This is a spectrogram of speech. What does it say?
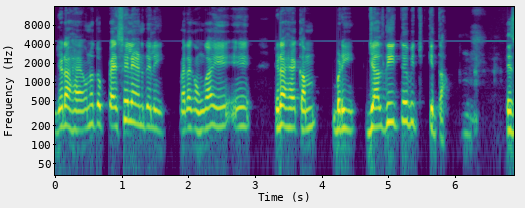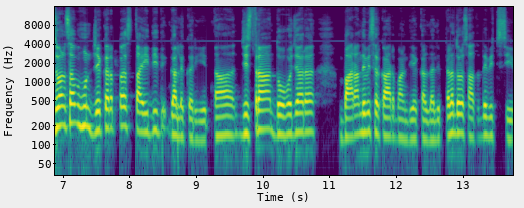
ਜਿਹੜਾ ਹੈ, ਉਹਨਾਂ ਤੋਂ ਪੈਸੇ ਲੈਣ ਦੇ ਲਈ, ਮੈਂ ਤਾਂ ਕਹੂੰਗਾ ਇਹ ਇਹ ਜਿਹੜਾ ਹੈ ਕੰਮ ਬੜੀ ਜਲਦੀ ਦੇ ਵਿੱਚ ਕੀਤਾ। ਤੇ ਸੋਨਾ ਸਾਹਿਬ ਹੁਣ ਜੇਕਰ ਆਪਾਂ 27 ਦੀ ਗੱਲ ਕਰੀਏ ਤਾਂ ਜਿਸ ਤਰ੍ਹਾਂ 2012 ਦੇ ਵਿੱਚ ਸਰਕਾਰ ਬਣਦੀ ਹੈ ਅਕਾਲੀ ਦਲ ਦੀ, ਪਹਿਲਾਂ 2007 ਦੇ ਵਿੱਚ ਸੀ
